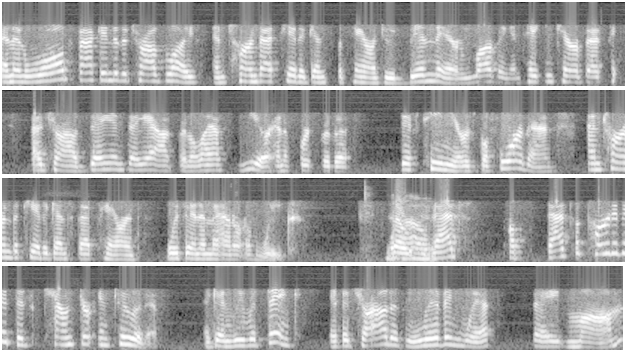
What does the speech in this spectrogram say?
and then waltzed back into the child's life and turned that kid against the parent who'd been there loving and taking care of that, that child day in, day out for the last year, and of course for the 15 years before then, and turned the kid against that parent within a matter of weeks. Wow. So that's a, that's a part of it that's counterintuitive. Again, we would think if a child is living with, say, mom,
